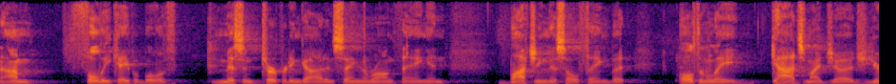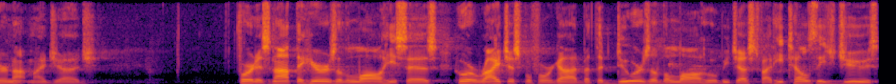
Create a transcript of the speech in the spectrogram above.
Now, I'm fully capable of misinterpreting God and saying the wrong thing and botching this whole thing, but ultimately, God's my judge. You're not my judge. For it is not the hearers of the law, he says, who are righteous before God, but the doers of the law who will be justified. He tells these Jews,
